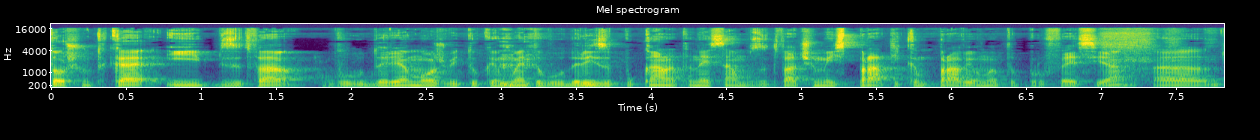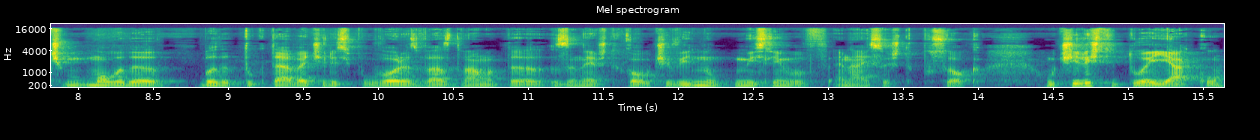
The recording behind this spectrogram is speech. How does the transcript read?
точно така и затова благодаря, може би тук е момента, благодаря и за поканата, не само за това, че ме изпрати към правилната професия, а, че мога да бъда тук тази вечер и си поговоря с вас двамата за нещо такова. Очевидно мислим в една и съща посока. Училището е яко,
